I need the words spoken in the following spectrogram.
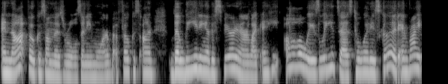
and not focus on those rules anymore, but focus on the leading of the Spirit in our life. And He always leads us to what is good and right,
